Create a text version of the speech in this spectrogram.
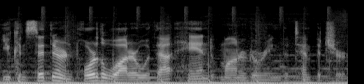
you can sit there and pour the water without hand monitoring the temperature.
